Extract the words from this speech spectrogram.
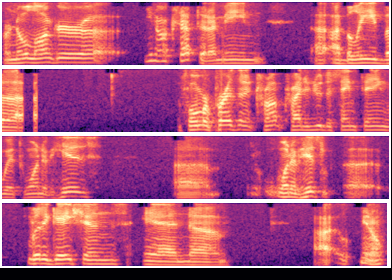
are no longer uh, you know accepted. I mean, uh, I believe uh, former President Trump tried to do the same thing with one of his um, one of his uh, litigations and. Um, I, you know,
